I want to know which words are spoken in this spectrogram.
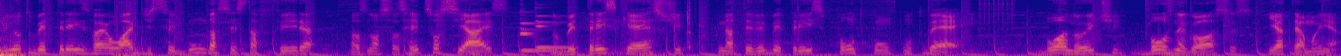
O Minuto B3 vai ao ar de segunda a sexta-feira nas nossas redes sociais, no B3Cast e na tvb3.com.br. Boa noite, bons negócios e até amanhã.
